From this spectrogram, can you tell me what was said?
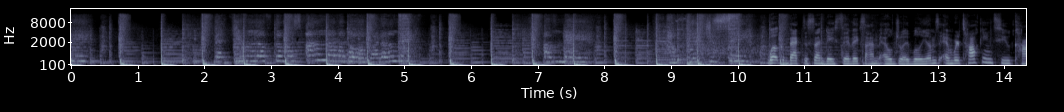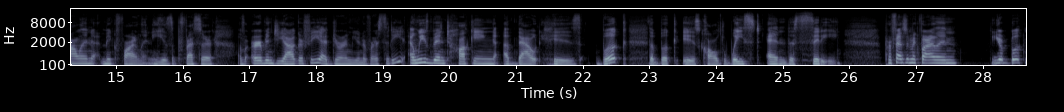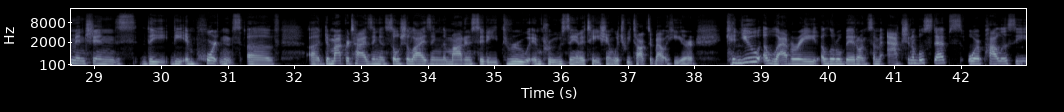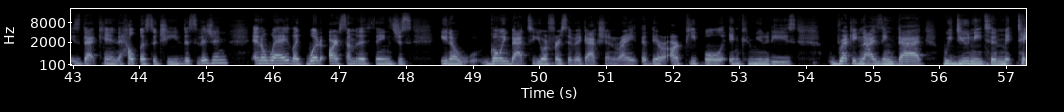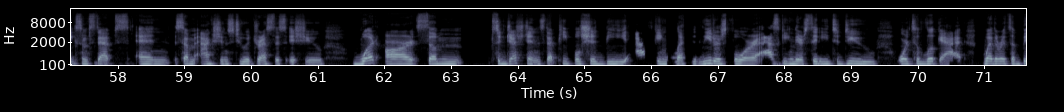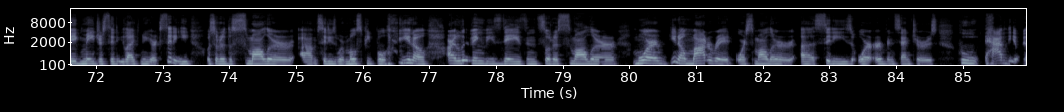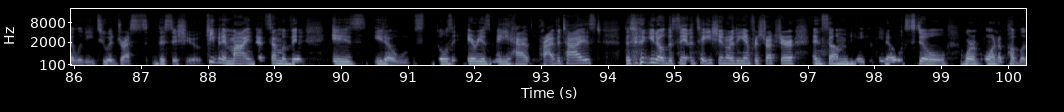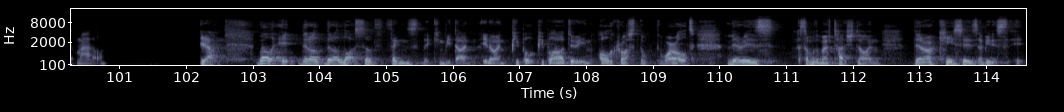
Welcome back to Sunday Civics. I'm L. Joy Williams, and we're talking to Colin McFarlane. He is a professor of urban geography at Durham University, and we've been talking about his book. The book is called Waste and the City. Professor McFarlane, your book mentions the the importance of uh, democratizing and socializing the modern city through improved sanitation, which we talked about here. Can you elaborate a little bit on some actionable steps or policies that can help us achieve this vision in a way? Like, what are some of the things just you know, going back to your first civic action, right? That there are people in communities recognizing that we do need to m- take some steps and some actions to address this issue what are some suggestions that people should be asking elected leaders for, asking their city to do or to look at, whether it's a big major city like New York City or sort of the smaller um, cities where most people, you know, are living these days in sort of smaller, more, you know, moderate or smaller uh, cities or urban centers who have the ability to address this issue. Keeping in mind that some of it is, you know, those areas may have privatized the you know the sanitation or the infrastructure and some may you know still work on a public model yeah, well, it, there are there are lots of things that can be done, you know, and people people are doing all across the, the world. There is some of them I've touched on. There are cases. I mean, it's it,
